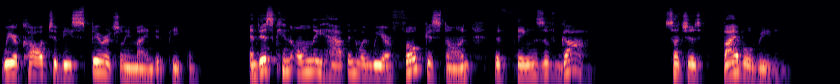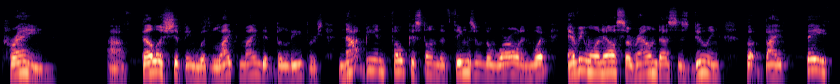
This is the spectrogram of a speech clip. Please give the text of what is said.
we are called to be spiritually minded people. And this can only happen when we are focused on the things of God, such as Bible reading, praying, uh, fellowshipping with like minded believers, not being focused on the things of the world and what everyone else around us is doing, but by faith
